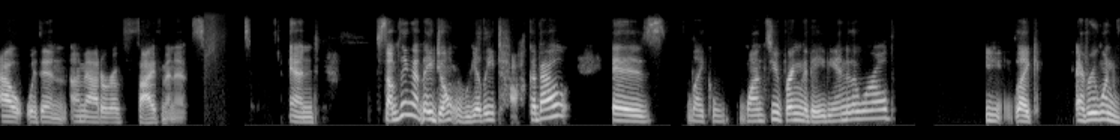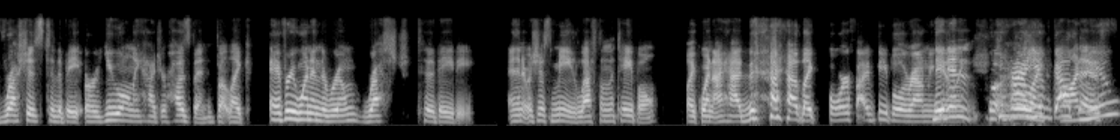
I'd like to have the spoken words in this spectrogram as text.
out within a matter of five minutes. And something that they don't really talk about is like once you bring the baby into the world you, like everyone rushes to the baby or you only had your husband but like everyone in the room rushed to the baby. And then it was just me left on the table. Like when i had i had like four or five people around me they didn't like, put her like on this." you?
